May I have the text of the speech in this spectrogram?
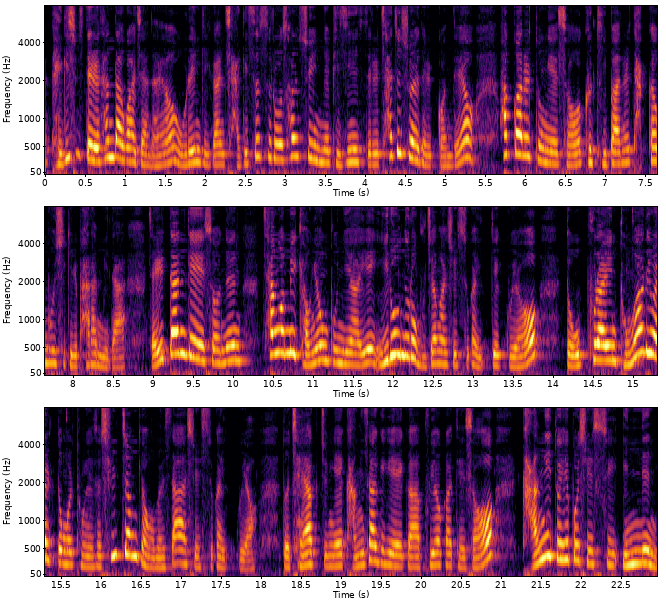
120세를 산다고 하잖아요. 오랜 기간 자기 스스로 설 수 있는 비즈니스를 찾으셔야 될 건데요. 학과를 통해서 그 기반을 닦아보시길 바랍니다. 자, 1단계에서는 창업 및 경영 분야의 이론으로 무장하실 수가 있겠고요. 또 오프라인 동아리 활동을 통해서 실전 경험을 쌓으실 수가 있고요. 또 재학 중에 강사 기회가 부여가 돼서 강의도 해보실 수 있는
